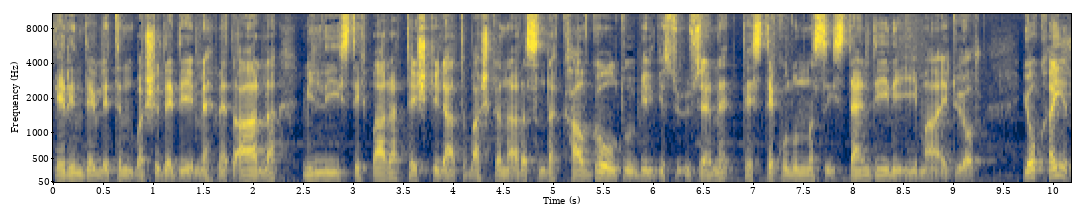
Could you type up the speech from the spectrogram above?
derin devletin başı dediği Mehmet Ağar'la Milli İstihbarat Teşkilatı Başkanı arasında kavga olduğu bilgisi üzerine destek olunması istendiğini ima ediyor. Yok hayır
